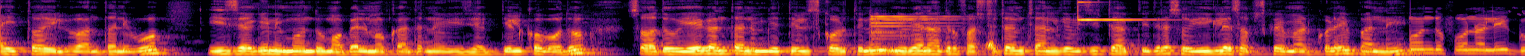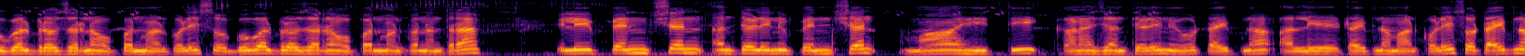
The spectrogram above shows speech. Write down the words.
ಆಯಿತೋ ಇಲ್ವೋ ಅಂತ ನೀವು ಈಸಿಯಾಗಿ ನಿಮ್ಮ ಒಂದು ಮೊಬೈಲ್ ಮುಖಾಂತರ ನೀವು ಈಸಿಯಾಗಿ ತಿಳ್ಕೊಬೋದು. ಸೊ ಅದು ಹೇಗಂತ ನಿಮಗೆ ತಿಳಿಸ್ಕೊಳ್ತೀನಿ. ನೀವೇನಾದರೂ ಫಸ್ಟ್ ಟೈಮ್ ಚಾನಲ್ಗೆ ವಿಸಿಟ್ ಆಗ್ತಿದ್ರೆ ಸೊ ಈಗಲೇ ಸಬ್ಸ್ಕ್ರೈಬ್ ಮಾಡ್ಕೊಳ್ಳಿ. ಬನ್ನಿ. ಒಂದು ಫೋನಲ್ಲಿ ಗೂಗಲ್ ಬ್ರೌಸರ್ನ ಓಪನ್ ಮಾಡ್ಕೊಳ್ಳಿ. ಸೊ ಗೂಗಲ್ ಬ್ರೌಸರ್ನ ಓಪನ್ ಮಾಡ್ಕೊಂಡ ನಂತರ ಇಲ್ಲಿ ಪೆನ್ಷನ್ ಅಂತೇಳಿ ನೀವು ಪೆನ್ಷನ್ ಮಾಹಿತಿ ಕಣಜ ಅಂತೇಳಿ ನೀವು ಟೈಪ್ನ ಅಲ್ಲಿ ಟೈಪ್ನ ಮಾಡ್ಕೊಳ್ಳಿ. ಸೊ ಟೈಪ್ನ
